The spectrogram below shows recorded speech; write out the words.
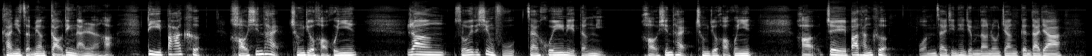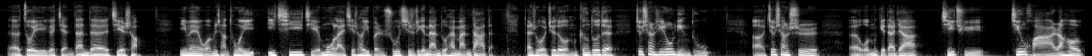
看你怎么样搞定男人哈。第八课，好心态成就好婚姻。让所谓的幸福在婚姻里等你，好心态成就好婚姻。好，这八堂课我们在今天节目当中将跟大家呃做一个简单的介绍，因为我们想通过一一期节目来介绍一本书，其实这个难度还蛮大的。但是我觉得我们更多的就像是一种领读，呃，就像是呃我们给大家汲取精华，然后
